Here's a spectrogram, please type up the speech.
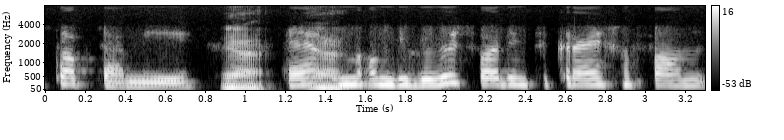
stop daarmee. Ja, Hè, ja. om, om die bewustwording te krijgen van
